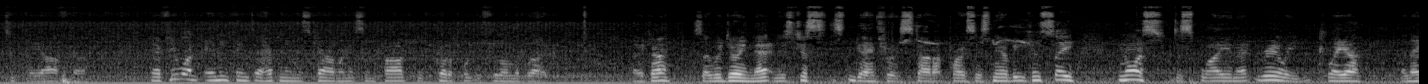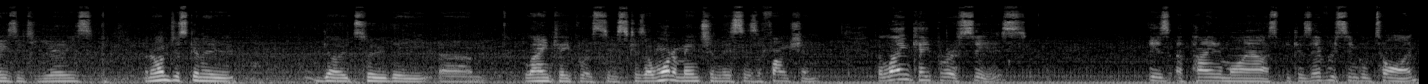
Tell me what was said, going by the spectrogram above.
particularly after. Now, if you want anything to happen in this car when it's in park, you've got to put your foot on the brake. Okay, so we're doing that, and it's just going through its startup process now, but you can see nice display in it, really clear and easy to use and I'm just going to go to the um, lane keeper assist because I want to mention this as a function. The lane keeper assist is a pain in my ass because every single time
